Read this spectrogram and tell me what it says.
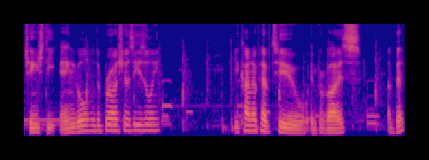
change the angle of the brush as easily. You kind of have to improvise a bit.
